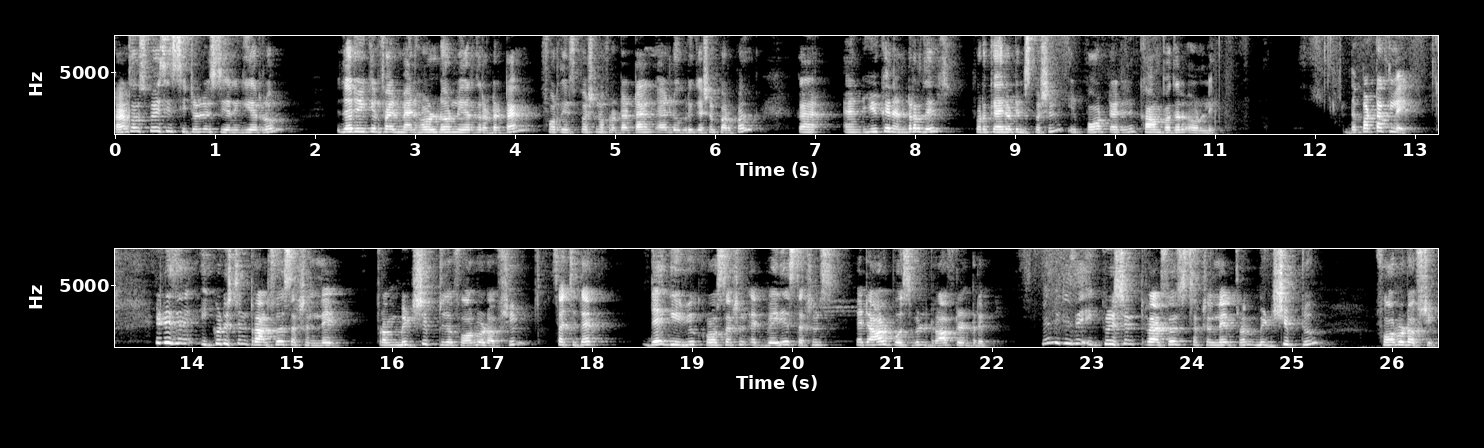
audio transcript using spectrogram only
Transcom space is situated in steering gear room there you can find manhole door near the rudder tank for the inspection of rudder tank and lubrication purpose. Uh, and you can enter this for carry out inspection in port and in calm weather only. The buttock lane. It is an equidistant transfer section lane from midship to the forward of ship such that they give you cross section at various sections at all possible draft and trim. Means it is an equidistant transfer section lane from midship to forward of ship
